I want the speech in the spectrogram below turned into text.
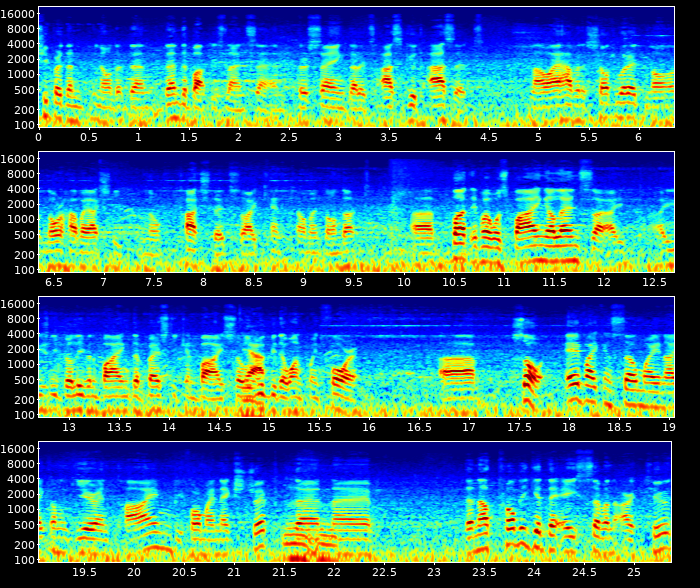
cheaper than you know than than the Batis lens, and they're saying that it's as good as it. Now I haven't shot with it, nor, nor have I actually you know touched it, so I can't comment on that. Uh, but if I was buying a lens, I, I usually believe in buying the best you can buy, so it would be the 1.4. Um, so if I can sell my Nikon gear in time before my next trip, then uh, then I'll probably get the A7R2.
